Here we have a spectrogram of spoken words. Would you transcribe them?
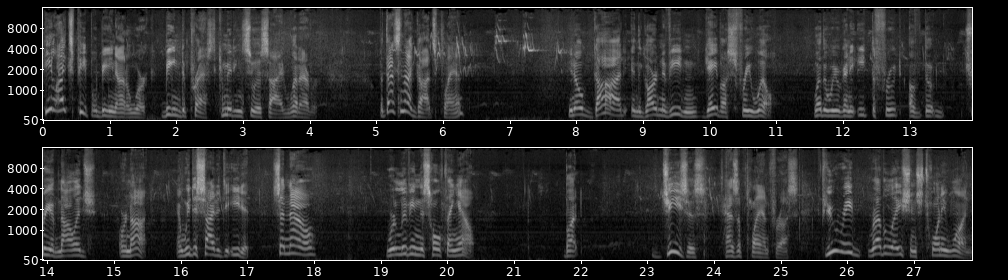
He likes people being out of work, being depressed, committing suicide, whatever. But that's not God's plan. You know, God in the Garden of Eden gave us free will, whether we were going to eat the fruit of the tree of knowledge or not and we decided to eat it. So now we're living this whole thing out. But Jesus has a plan for us. If you read Revelations 21,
